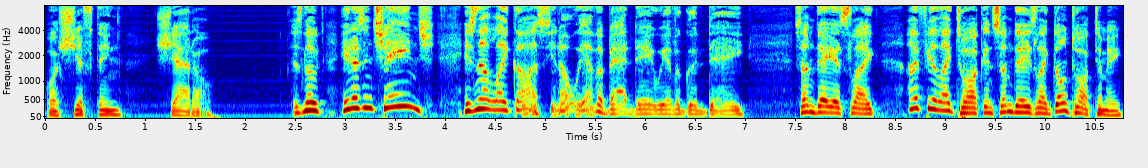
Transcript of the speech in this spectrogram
or shifting shadow. There's no, he doesn't change. He's not like us. You know, we have a bad day, we have a good day. Some day it's like, I feel like talking. Some days like, don't talk to me.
